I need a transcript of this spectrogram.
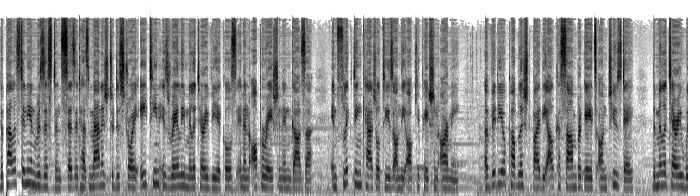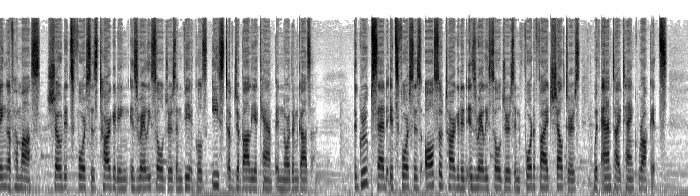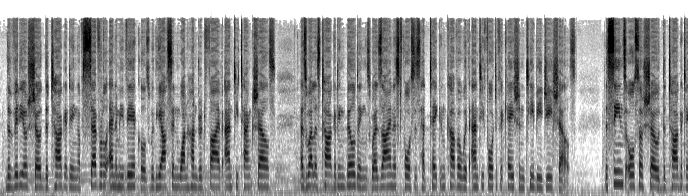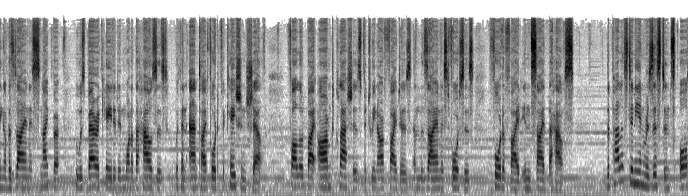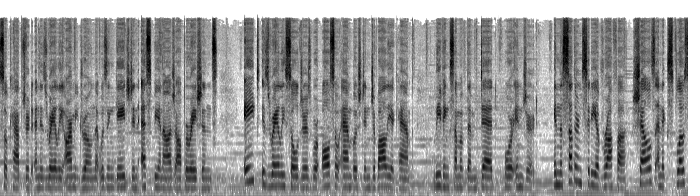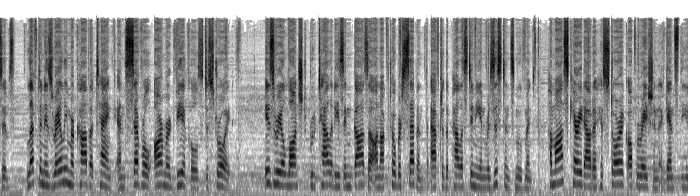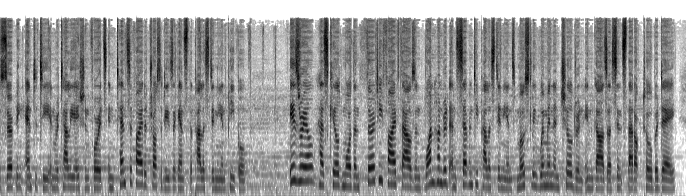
The Palestinian resistance says it has managed to destroy 18 Israeli military vehicles in an operation in Gaza, inflicting casualties on the occupation army. A video published by the Al-Qassam brigades on Tuesday, the military wing of Hamas, showed its forces targeting Israeli soldiers and vehicles east of Jabalia camp in northern Gaza. The group said its forces also targeted Israeli soldiers in fortified shelters with anti-tank rockets. The video showed the targeting of several enemy vehicles with Yasin 105 anti-tank shells, as well as targeting buildings where Zionist forces had taken cover with anti-fortification TBG shells. The scenes also showed the targeting of a Zionist sniper who was barricaded in one of the houses with an anti-fortification shell, followed by armed clashes between our fighters and the Zionist forces fortified inside the house. The Palestinian resistance also captured an Israeli army drone that was engaged in espionage operations. Eight Israeli soldiers were also ambushed in Jabalia camp, leaving some of them dead or injured. In the southern city of Rafah, shells and explosives left an Israeli Merkava tank and several armored vehicles destroyed. Israel launched brutalities in Gaza on October 7th after the Palestinian resistance movement. Hamas carried out a historic operation against the usurping entity in retaliation for its intensified atrocities against the Palestinian people. Israel has killed more than 35,170 Palestinians, mostly women and children, in Gaza since that October day.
